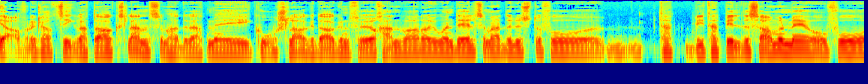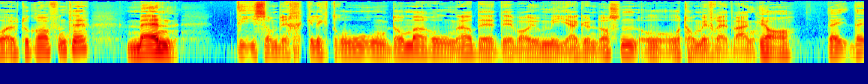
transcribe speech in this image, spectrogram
Ja, for det er klart Sigvart Dagsland, som hadde vært med i korslaget dagen før, han var det jo en del som hadde lyst til å få tatt, bli tatt bilde sammen med og få autografen til. Men de som virkelig dro ungdommer og unger, det, det var jo Mia Gundersen og, og Tommy Fredvang. Ja, det de,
